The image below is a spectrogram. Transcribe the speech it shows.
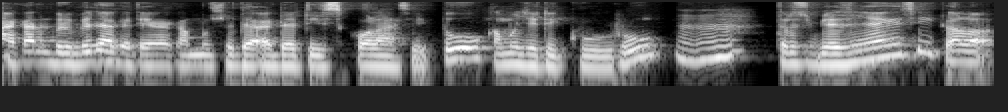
ha. akan berbeda ketika kamu sudah ada di sekolah situ, kamu jadi guru. Mm-mm. Terus biasanya sih kalau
